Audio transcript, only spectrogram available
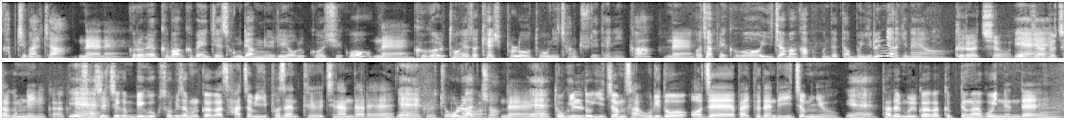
갚지 말자. 네네. 그러면 그만큼의 이제 성장률이 올 것이고 네. 그걸 통해서 cash flow 돈이 창출이 되니까 네. 어차피 그거 이자만 갚으면 됐다. 뭐 이런 이야기네요. 그렇죠. 예. 이자도 저금리니까. 근데 예. 사실 지금 미국 소비자 물가가 4.2% 지난달에 예, 그렇죠. 올랐죠. 뭐, 네. 예. 그 독일도 2.4, 우리도 어제 발표됐는데 2.6. 예. 다들 물가가 급등하고 있는데 음.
